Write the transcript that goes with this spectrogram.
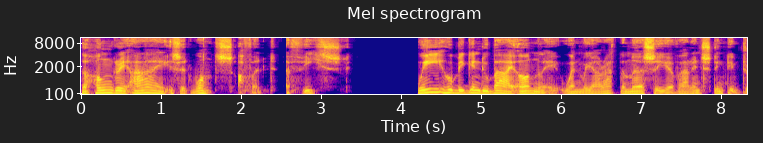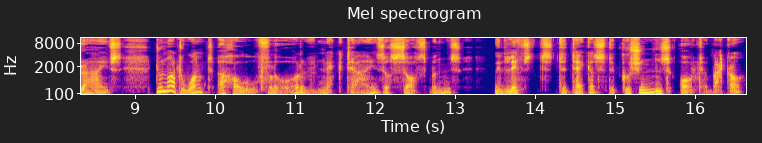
The hungry eye is at once offered a feast. We who begin to buy only when we are at the mercy of our instinctive drives do not want a whole floor of neckties or saucepans, with lifts to take us to cushions or tobacco.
